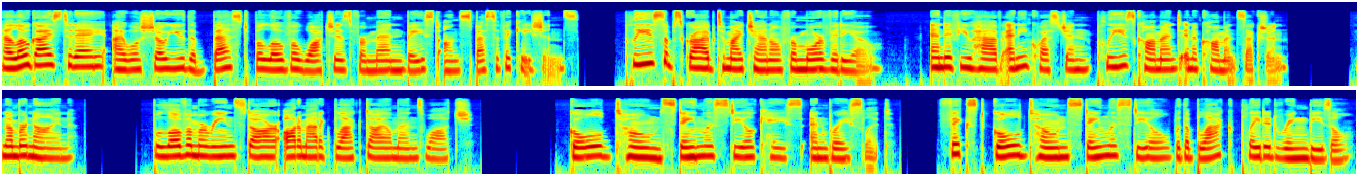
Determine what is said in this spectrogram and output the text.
Hello guys, today I will show you the best Bulova watches for men based on specifications. Please subscribe to my channel for more video. And if you have any question, please comment in a comment section. Number 9. Bulova Marine Star Automatic Black Dial Men's Watch. Gold tone stainless steel case and bracelet. Fixed gold tone stainless steel with a black plated ring bezel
